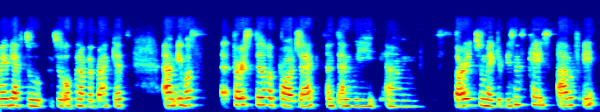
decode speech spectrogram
maybe have to to open up a bracket. Um, it was first still a project, and then we um, started to make a business case out of it.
